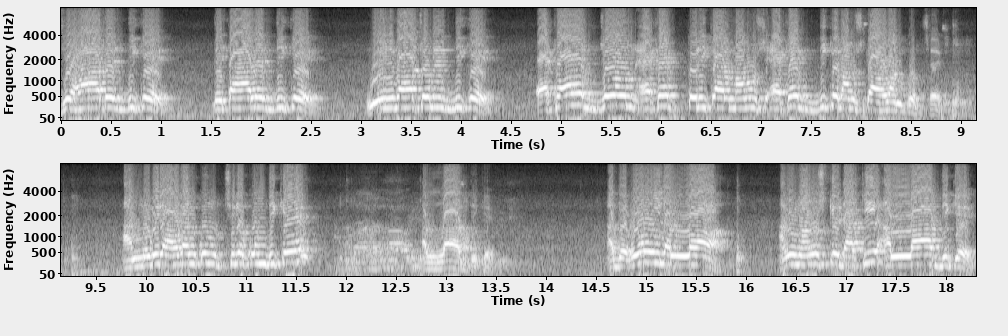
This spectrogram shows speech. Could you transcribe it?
জেহাদের দিকে তেতালের দিকে, নির্বাচনের দিকে এক একজন এক এক তরিকার মানুষ এক এক দিকে মানুষকে আহ্বান করছে। আর নবীর আহ্বান কোন ছিল কোন দিকে? আল্লাহর দিকে। আদউ ইলাল্লাহ, আমি মানুষকে ডাকি আল্লাহর দিকে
